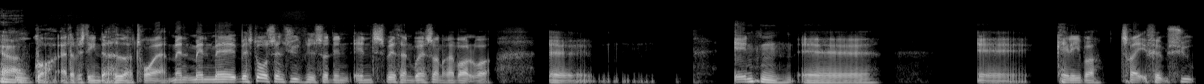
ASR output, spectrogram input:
ja. Ruger er der vist en, der hedder, tror jeg. Men, men med, med stor sandsynlighed sådan en, en Smith Wesson revolver. Øh, enten øh, øh, kaliber 357,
